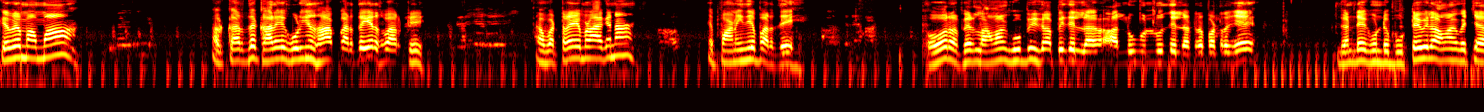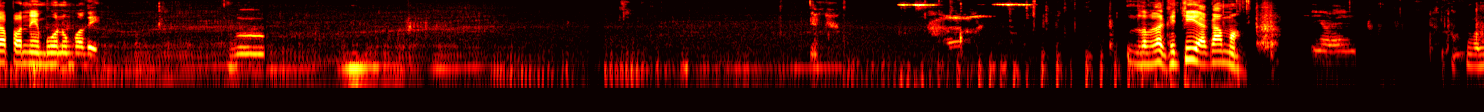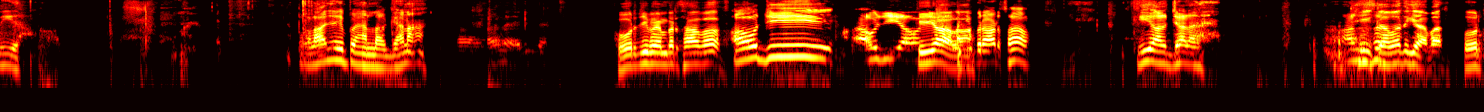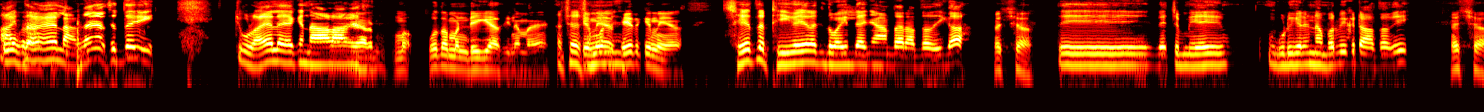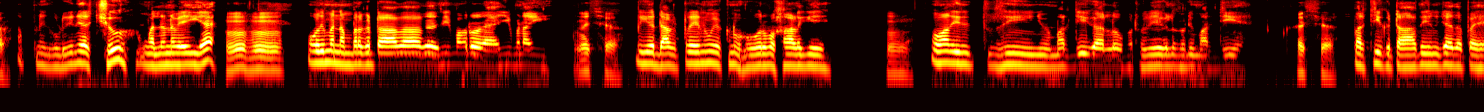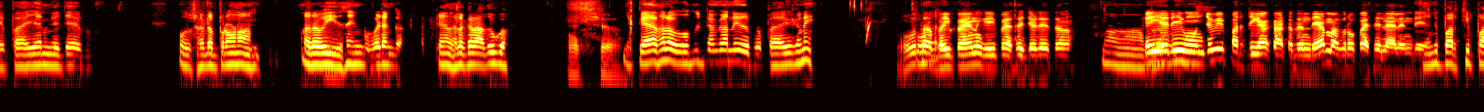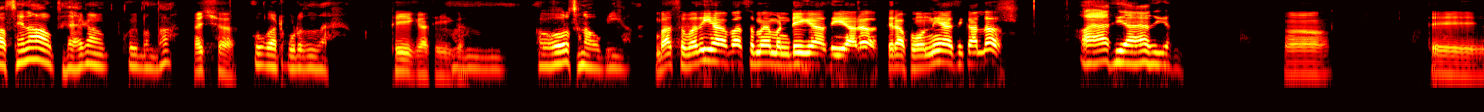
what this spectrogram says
ਕਿਵੇਂ ਮਾਮਾ? ਆ ਕਰਦੇ ਖਾਲੇ ਗੋਲੀਆਂ ਸਾਫ਼ ਕਰਦੇ ਯਾਰ ਸਵਾਰ ਕੇ। ਆ ਵਟਰੇ ਬਣਾ ਕੇ ਨਾ ਇਹ ਪਾਣੀ ਦੇ ਭਰਦੇ। ਹੋਰ ਫਿਰ ਲਾਵਾਂ ਗੋਭੀ ਗਾਭੀ ਤੇ ਆਲੂ ਉੱਲੂ ਤੇ ਲਟਰ ਪਟਰ ਜੇ। ਗੰਡੇ ਗੁੰਡੇ ਬੂਟੇ ਵੀ ਲਾਵਾਂਗੇ ਵਿੱਚ ਆਪਾਂ ਨਿੰਬੂ ਨੂੰਬੂ ਦੇ। ਲੱਭਦਾ ਖਿੱਚੀ ਆ ਕੰਮ। ਵਧੀਆ। ਪਲਾ ਜਿਹਾ ਹੀ ਪੈਣ ਲੱਗ ਗਿਆ ਨਾ। ਹੋਰ ਜੀ ਮੈਂਬਰ ਸਾਹਿਬ? ਆਓ ਜੀ ਆਓ ਜੀ ਆਓ ਕੀ ਹਾਲ ਆ? ਬਰਾੜ ਸਾਹਿਬ। ਕੀ ਹਾਲ ਚਾਲ ਹੈ? ਠੀਕ ਆ ਵਧੀਆ ਬਸ। ਹੋਰ ਤੂੰ ਅੱਜ ਤਾਂ ਲੱਗਦਾ ਹੈ ਸਿੱਧਾ ਹੀ ਝੂਲਾ ਜਿਹਾ ਲੈ ਕੇ ਨਾਲ ਆ ਗਿਆ। ਯਾਰ ਉਹ ਤਾਂ ਮੰਡੀ ਗਿਆ ਸੀ ਨਾ ਮੈਂ। ਕਿਵੇਂ ਆ? ਸਿਹਤ ਕਿਵੇਂ ਆ? ਸਿਹਤ ਠੀਕ ਹੈ ਯਾਰ ਅੱਜ ਦਵਾਈ ਲੈ ਜਾਣ ਦਾ ਇਰਾਦਾ ਸੀਗਾ। ਅੱਛਾ। ਤੇ ਵਿੱਚ ਮੇ ਗੁੜੀਆ ਨੇ ਨੰਬਰ ਵੀ ਘਟਾਤਾ ਸੀ। ਅੱਛਾ। ਆਪਣੀ ਗੁੜੀ ਨੇ ਅਛੂ ਮੱਲਣ ਵੇਈ ਹੈ। ਹੂੰ ਹੂੰ। ਉਹਦੀ ਮੈਂ ਨੰਬਰ ਘਟਾਦਾ ਤੇ ਅਸੀਂ ਮਗਰੋਂ ਰਾਇ ਜੀ ਬਣਾਈ। ਅੱਛਾ। ਵੀ ਇਹ ਡਾਕਟਰ ਇਹਨੂੰ ਇੱਕ ਨੂੰ ਹੋਰ ਵਿਖਾ ਲਈਏ। ਹੂੰ। ਉਹਨਾਂ ਦੀ ਤੁਸੀਂ ਜਿਵੇਂ ਮਰਜ਼ੀ ਕਰ ਲਓ ਪਰ ਵੇਖ ਲਓ ਤੁਹਾਡੀ ਮਰਜ਼ੀ ਹੈ। ਅੱਛਾ। ਪਰਚੀ ਕਟਾ ਦੇ ਨੂੰ ਤਾਂ ਪੈਸੇ ਪੈ ਜਾਣਗੇ ਚਾਹੇ ਉਹ ਸਾਡਾ ਪ੍ਰਾਹੁਣਾ ਰਵੀ ਸਿੰਘ ਵੜੰਗ ਕੈਂਸਲ ਕਰਾ ਦੂਗਾ ਅੱਛਾ। ਜੇ ਕੈਂਸਲ ਹੋ ਤਾਂ ਚੰਗਾ ਨਹੀਂ ਤਾਂ ਪੈ ਕਿ ਨਹੀਂ? ਉਹ ਤਾਂ ਬਈ ਪੈਣ ਗਈ ਪੈਸੇ ਜਿਹੜੇ ਤਾਂ। ਹਾਂ ਕਈ ਵਾਰੀ ਉਂਝ ਵੀ ਪਰਚੀਆਂ ਕੱਟ ਦਿੰਦੇ ਆ ਮਗਰੋਂ ਪੈਸੇ ਲੈ ਲੈਂਦੇ ਆ। ਇਹਦੀ ਪਰਚੀ ਪਾਸੇ ਨਾ ਉੱਥੇ ਹੈਗਾ ਕੋਈ ਬੰਦਾ। ਅੱਛਾ। ਉਹ ਕੱਟ ਕੁੱਟ ਦਿੰਦਾ। ਠੀਕ ਆ ਠੀਕ ਆ। ਹਮ, ਹੋਰ ਸੁਣਾਓ ਕੀ ਹਾਲ? ਬਸ ਵਧੀਆ ਬਸ ਮੈਂ ਮੰਡੀ ਗਿਆ ਸੀ ਯਾਰ ਤੇਰਾ ਫੋਨ ਨਹੀਂ ਆਇਆ ਸੀ ਕੱਲ ਆਇਆ ਸੀ ਆਇਆ ਸੀ। ਹਾਂ ਤੇ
